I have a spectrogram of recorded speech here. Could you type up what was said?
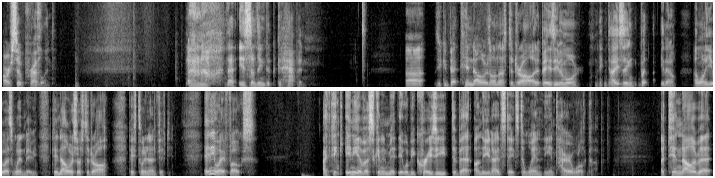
are so prevalent. I don't know. That is something that could happen. Uh, you could bet ten dollars on us to draw, and it pays even more. Enticing, but you know, I want a U.S. win, baby. Ten dollars for us to draw pays twenty nine fifty. Anyway, folks, I think any of us can admit it would be crazy to bet on the United States to win the entire World Cup. A ten dollar bet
